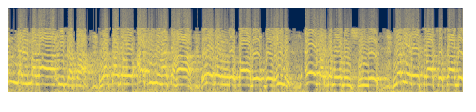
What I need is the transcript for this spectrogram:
ان الملائکتا لتجو اجنحتها ربل علم اے مرد مومن سن لے۔ نبی علیہ السلام نے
